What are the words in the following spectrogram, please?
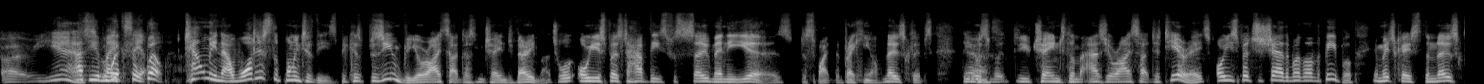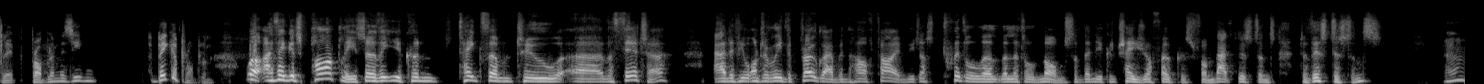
Uh, yes. do you Well- make see- Well, tell me now, what is the point of these? Because presumably your eyesight doesn't change very much, or, or you're supposed to have these for so many years, despite the breaking off nose clips, that Yes. supposed you change them as your eyesight deteriorates, or you're supposed to share them with other people, in which case the nose clip problem is even a bigger problem. Well, I think it's partly so that you can take them to uh, the theatre. And if you want to read the program in the half time, you just twiddle the, the little knobs and then you can change your focus from that distance to this distance. Oh,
